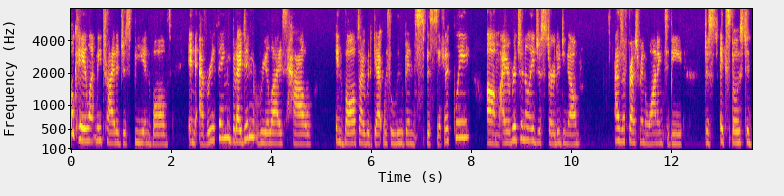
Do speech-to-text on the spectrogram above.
okay, let me try to just be involved in everything. But I didn't realize how involved I would get with Lubin specifically. Um, I originally just started, you know, as a freshman wanting to be just exposed to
